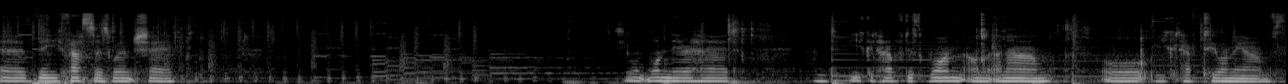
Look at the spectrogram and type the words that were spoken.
uh, the fasteners won't show. So you want one near a head, and you could have just one on an arm, or you could have two on the arms.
